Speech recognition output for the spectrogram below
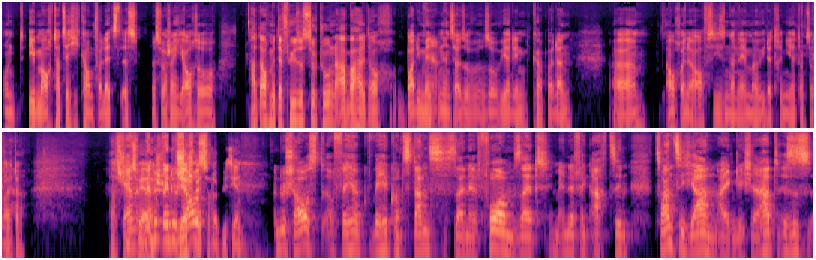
und eben auch tatsächlich kaum verletzt ist. Das ist wahrscheinlich auch so hat auch mit der Physis zu tun, aber halt auch Body Maintenance, ja. also so wie er den Körper dann äh, auch in der Offseason dann immer wieder trainiert und so weiter. Das ist schon ja, schwer, wenn du, wenn du sehr schaust, schwer zu replizieren. Wenn du schaust, auf welche, welche Konstanz seine Form seit im Endeffekt 18, 20 Jahren eigentlich hat, ist es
